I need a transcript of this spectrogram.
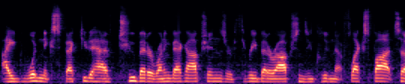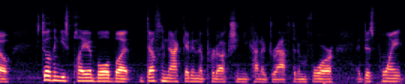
I wouldn't expect you to have two better running back options or three better options, including that flex spot. So still think he's playable, but definitely not getting the production you kind of drafted him for at this point.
